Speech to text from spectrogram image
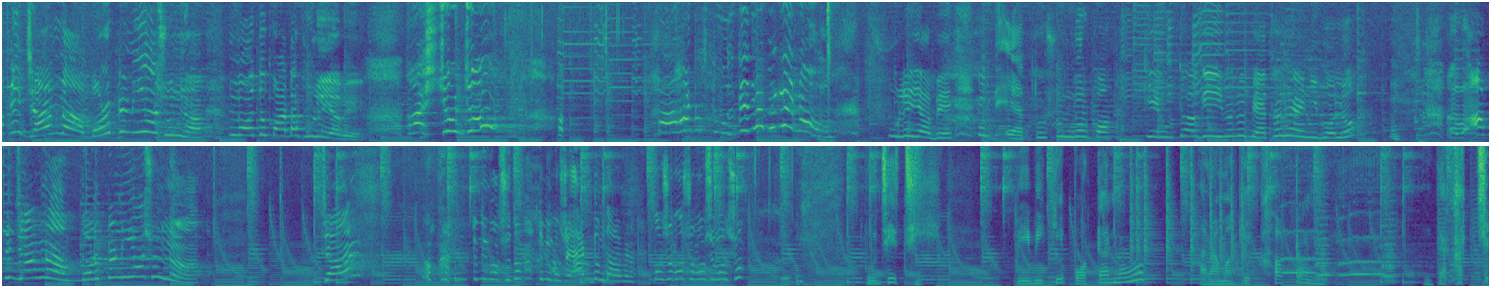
আপনি যান না বরফটা নিয়ে আসুন না নয়তো পাটা ফুলে যাবে। আশ্চর্য! ফুলে যাবে। এত সুন্দর পা। কেউ তো আগে এইভাবে ব্যথা দেয়নি বলো? আপনি যান না বরফটা নিয়ে আসুন না। যান। তুমি বসো তো তুমি বসো একদম দাঁড়াবে না। বসো বসো বসো বসো। বুঝেছি। বেবিকে পটানো আর আমাকে খাটানো। দেখাচ্ছে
